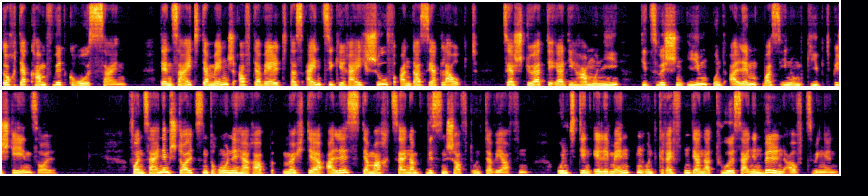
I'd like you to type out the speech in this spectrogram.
Doch der Kampf wird groß sein, denn seit der Mensch auf der Welt das einzige Reich schuf, an das er glaubt, zerstörte er die Harmonie, die zwischen ihm und allem, was ihn umgibt, bestehen soll. Von seinem stolzen Throne herab möchte er alles der Macht seiner Wissenschaft unterwerfen und den Elementen und Kräften der Natur seinen Willen aufzwingen.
